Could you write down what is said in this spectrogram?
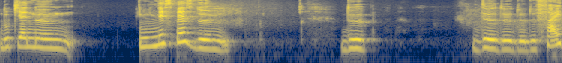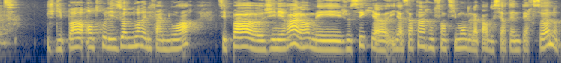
Donc il y a une, une espèce de de, de, de, fight je dis pas entre les hommes noirs et les femmes noires, c'est pas euh, général, hein, mais je sais qu'il y, a certains ressentiments de la part de certaines personnes.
